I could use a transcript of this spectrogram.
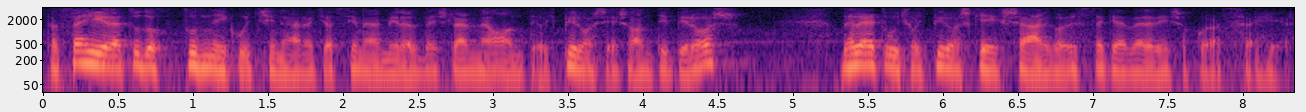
Tehát fehérre tudok, tudnék úgy csinálni, hogyha a színelméletben is lenne anti, hogy piros és antipiros, de lehet úgy, hogy piros, kék, sárga összekeverve, és akkor az fehér.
